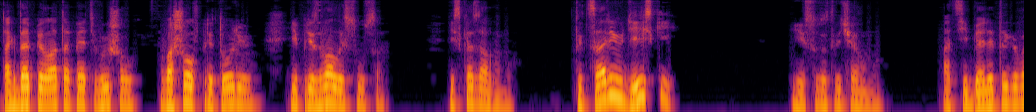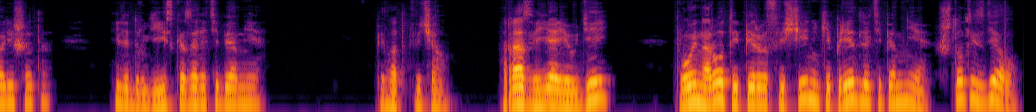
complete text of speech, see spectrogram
Тогда Пилат опять вышел, вошел в приторию и призвал Иисуса, и сказал ему, ты царь иудейский? Иисус отвечал ему, от себя ли ты говоришь это? Или другие сказали тебе о мне? Пилат отвечал, разве я иудей? Твой народ и первосвященники предали тебя мне. Что ты сделал?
